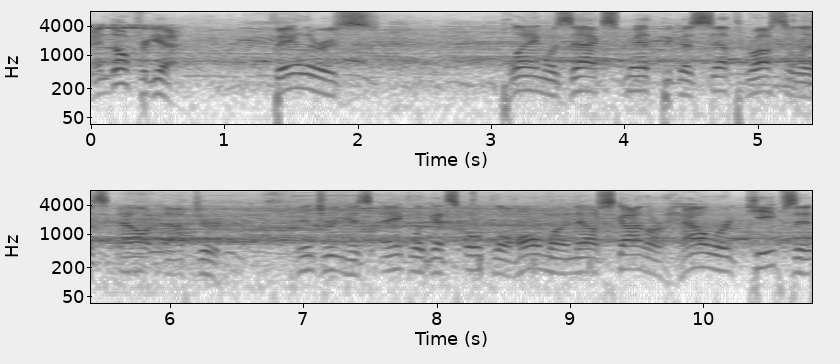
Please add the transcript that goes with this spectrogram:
And don't forget, Baylor is playing with Zach Smith because Seth Russell is out after injuring his ankle against Oklahoma. And now Skyler Howard keeps it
